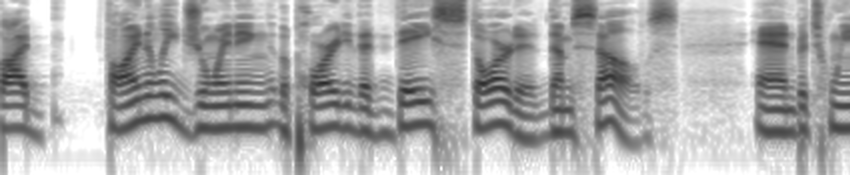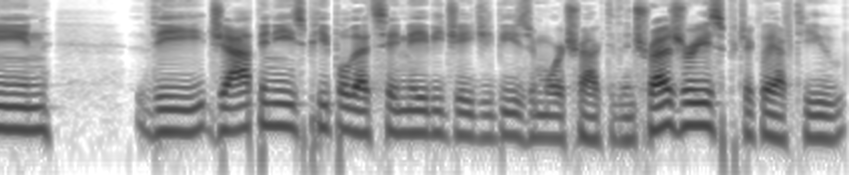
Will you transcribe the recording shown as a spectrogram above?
by finally joining the party that they started themselves. And between the Japanese people that say maybe JGBs are more attractive than treasuries, particularly after you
